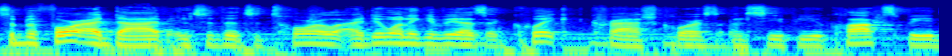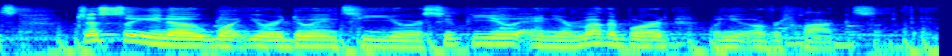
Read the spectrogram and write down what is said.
So before I dive into the tutorial, I do want to give you guys a quick crash course on CPU clock speeds, just so you know what you are doing to your CPU and your motherboard when you overclock something.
